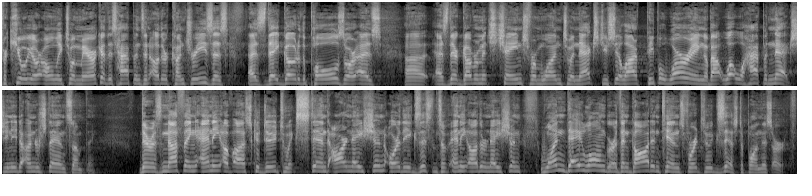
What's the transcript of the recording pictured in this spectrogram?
peculiar only to America. This happens in other countries as, as they go to the polls or as, uh, as their governments change from one to a next. You see a lot of people worrying about what will happen next. You need to understand something. There is nothing any of us could do to extend our nation or the existence of any other nation one day longer than God intends for it to exist upon this earth.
